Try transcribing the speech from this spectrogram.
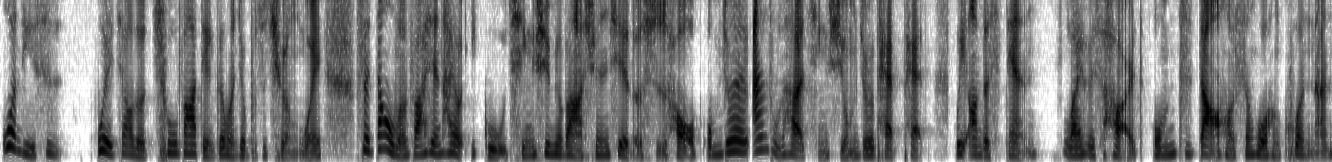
问题是。卫教的出发点根本就不是权威，所以当我们发现他有一股情绪没有办法宣泄的时候，我们就会安抚他的情绪，我们就会 pat pat。We understand life is hard，我们知道哈生活很困难，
